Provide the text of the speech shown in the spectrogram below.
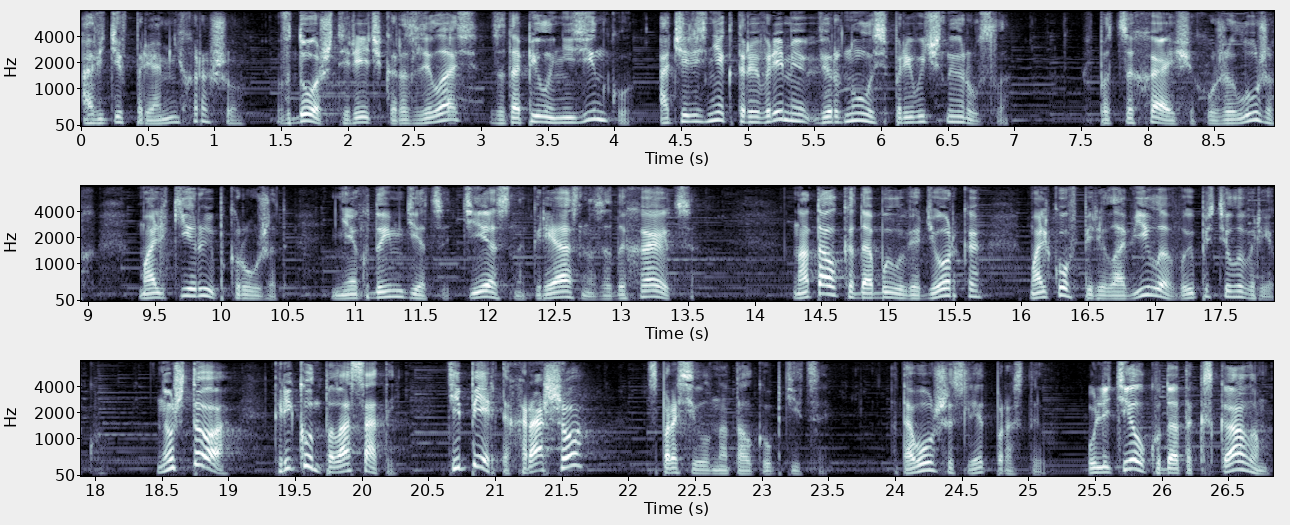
а ведь и впрямь нехорошо. В дождь речка разлилась, затопила низинку, а через некоторое время вернулась в привычное русло. В подсыхающих уже лужах мальки рыб кружат, некуда им деться, тесно, грязно, задыхаются. Наталка добыла ведерко, мальков переловила, выпустила в реку. «Ну что, крикун полосатый, теперь-то хорошо?» — спросила Наталка у птицы. А того уж и след простыл. Улетел куда-то к скалам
